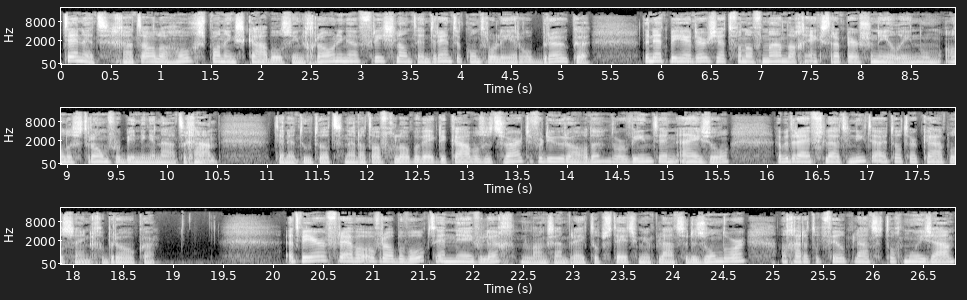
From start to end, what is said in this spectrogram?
Tennet gaat alle hoogspanningskabels in Groningen, Friesland en Drenthe controleren op breuken. De netbeheerder zet vanaf maandag extra personeel in om alle stroomverbindingen na te gaan. Tennet doet dat nadat afgelopen week de kabels het zwaar te verduren hadden door wind en ijzel. Het bedrijf sluit niet uit dat er kabels zijn gebroken. Het weer vrijwel overal bewolkt en nevelig. Langzaam breekt op steeds meer plaatsen de zon door. Al gaat het op veel plaatsen toch moeizaam.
